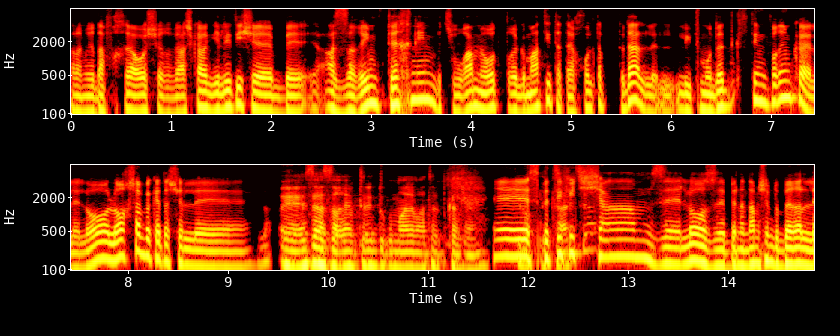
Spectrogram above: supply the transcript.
על המרדף אחרי האושר, ואשכרה גיליתי שבעזרים טכניים, בצורה מאוד פרגמטית, אתה יכול, אתה יודע, להתמודד קצת עם דברים כאלה, לא, לא עכשיו בקטע של... אה, לא. אה, איזה עזרים? תן לי דוגמה למה אתה מתכוון. אה, כאילו ספציפית? שם זה לא, זה בן אדם שמדבר על,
